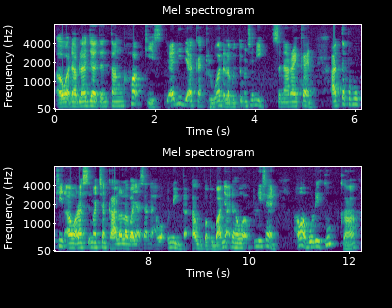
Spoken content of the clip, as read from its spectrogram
Awak dah belajar tentang hotkeys. Jadi dia akan keluar dalam bentuk macam ni. Senaraikan. Ataupun mungkin awak rasa macam kalau lah banyak sangat awak pening. Tak tahu berapa banyak dah awak tulis kan. Awak boleh tukar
